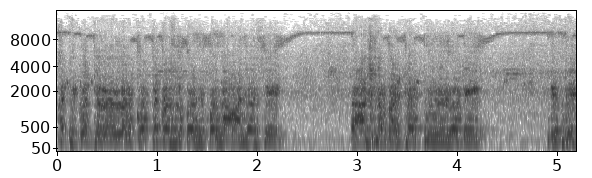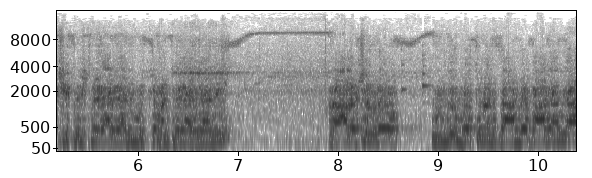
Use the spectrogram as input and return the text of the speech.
అతి కొద్ది రోజుల్లో కొత్త బస్సులు కొన్ని కొందామని రాష్ట్ర బడ్జెట్ ఉన్నటువంటి డిప్యూటీ చీఫ్ మినిస్టర్ గారు కానీ ముఖ్యమంత్రి గారు కానీ మన ఆలోచనలో ముందుకు పోతున్న దానిలో భాగంగా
